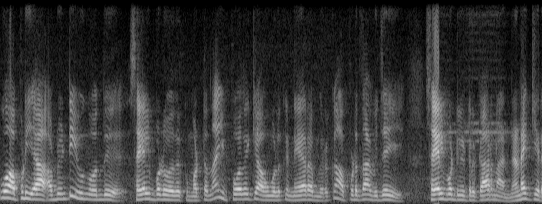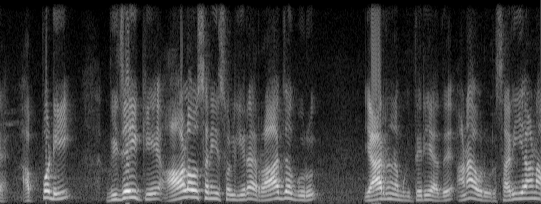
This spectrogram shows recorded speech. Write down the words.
ஓ அப்படியா? அப்படின்ட்டு இவங்க வந்து செயல்படுவதற்கு மட்டும்தான் இப்போதைக்கு அவங்களுக்கு நேரம் இருக்கும். அப்படி தான் விஜய் செயல்பட்டுக்கிட்டு இருக்காரு நான் நினைக்கிறேன். அப்படி விஜய்க்கு ஆலோசனை சொல்கிற ராஜகுரு யாருன்னு நமக்கு தெரியாது. ஆனால் அவர் ஒரு சரியான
